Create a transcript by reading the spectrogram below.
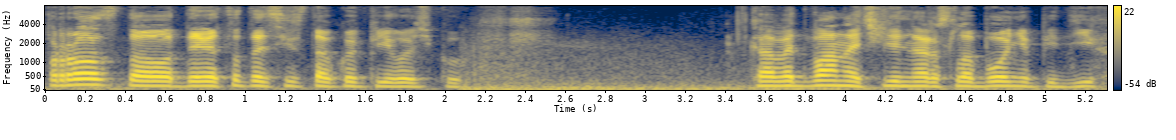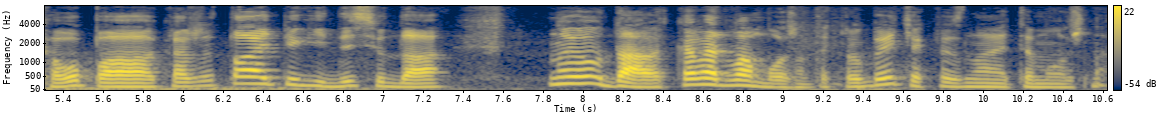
Просто 900 асіста копілочку. КВ-2 на чилі на розслабоні під'їхав. Опа, каже, тайпік, іди сюди. Ну, да, КВ-2 можна так робити, як ви знаєте, можна.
